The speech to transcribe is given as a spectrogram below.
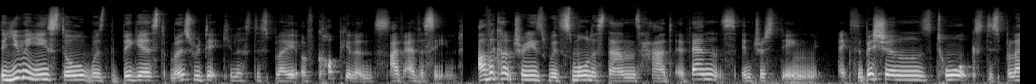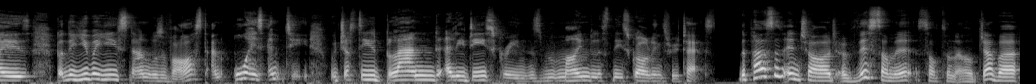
The UAE stall was the biggest, most ridiculous display of copulence I've ever seen. Other countries with smaller stands had events, interesting exhibitions, talks, displays, but the UAE stand was vast and always empty, with just these bland LED screens mindlessly scrolling through text. The person in charge of this summit, Sultan Al Jaber,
